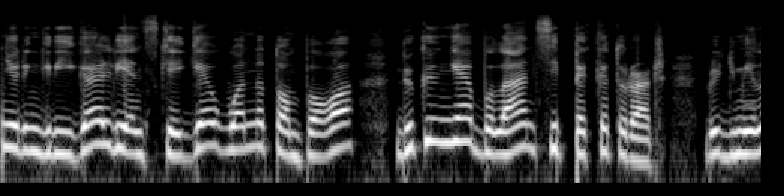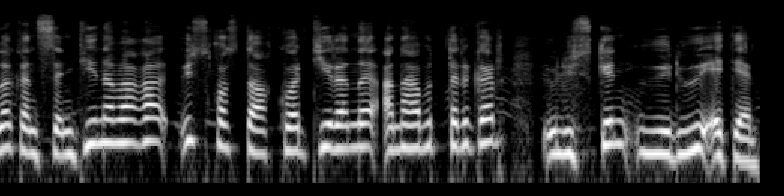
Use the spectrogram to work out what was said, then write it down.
Нюрингрига Ленскейге уанна томпого бүкүнгө булан сиппекке турар. Людмила Константиновага үс костак квартираны анабыттыргар үлүскен үйрүү этем.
